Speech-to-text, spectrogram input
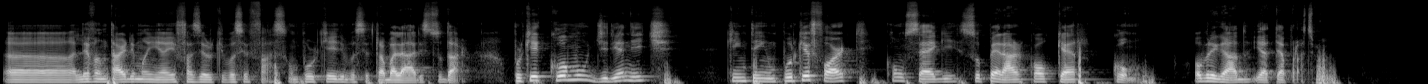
uh, levantar de manhã e fazer o que você faz, um porquê de você trabalhar e estudar. Porque, como diria Nietzsche, quem tem um porquê forte consegue superar qualquer como. Obrigado e até a próxima.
